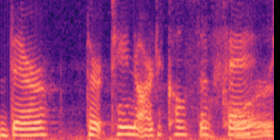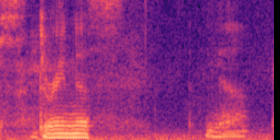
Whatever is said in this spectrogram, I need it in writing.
their 13 articles of, Of faith, course. During this Yeah.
